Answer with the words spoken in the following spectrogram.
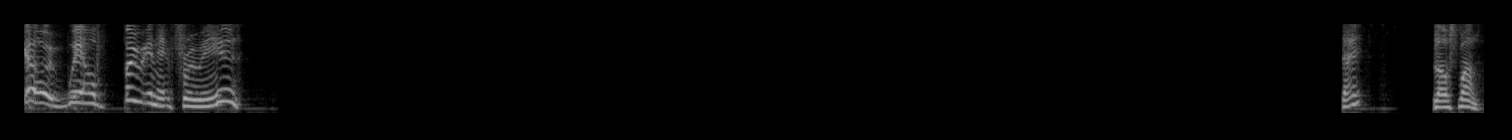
go. We are booting it through here. Okay, last one.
